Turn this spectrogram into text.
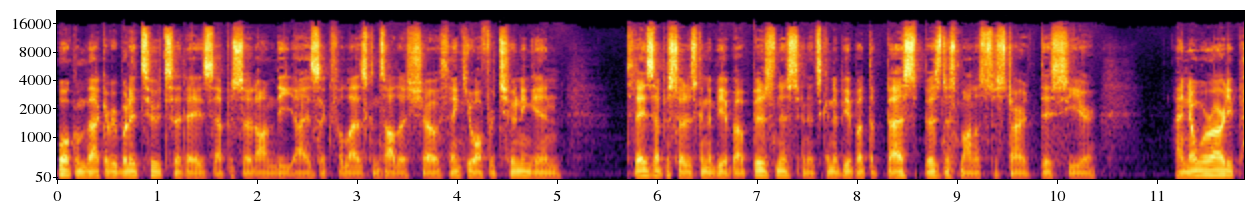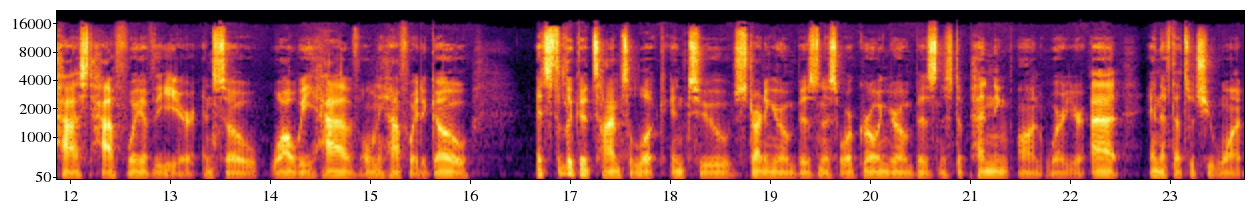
Welcome back, everybody, to today's episode on the Isaac Velez Gonzalez Show. Thank you all for tuning in. Today's episode is going to be about business, and it's going to be about the best business models to start this year. I know we're already past halfway of the year, and so while we have only halfway to go, it's still a good time to look into starting your own business or growing your own business, depending on where you're at and if that's what you want.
